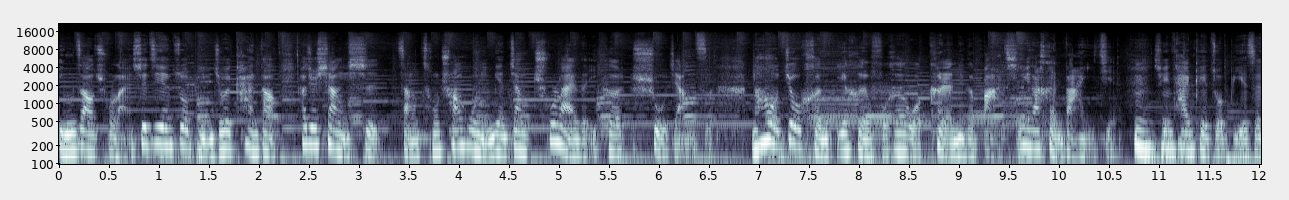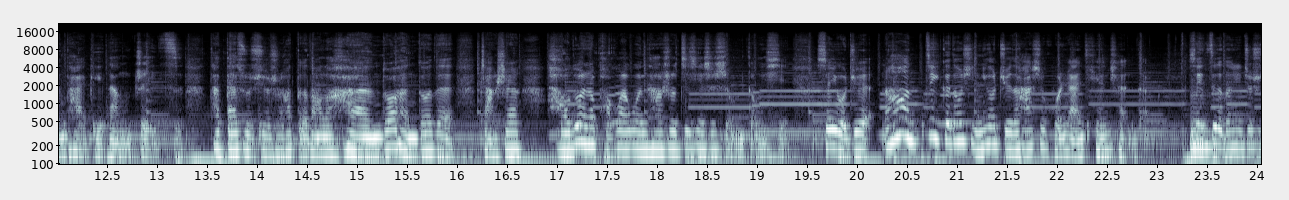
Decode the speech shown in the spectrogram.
营造出来，所以这件作品你就会看到，它就像是长从窗户里面这样出来的一棵树这样子，然后就很也很符合我客人那个霸气，因为它很大一件，嗯，所以它也可以做别针，它也可以当坠子。他带出去的时候，他得到了很多很多的掌声，好多人都跑过来问他说这件是什么东西。所以我觉得，然后这个东西你又觉得它是浑然天成的。所以这个东西就是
